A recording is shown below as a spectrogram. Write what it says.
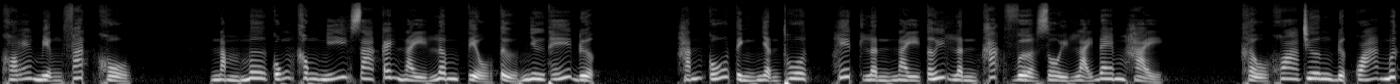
Khóe miệng phát khổ. Nằm mơ cũng không nghĩ ra cái này lâm tiểu tử như thế được. Hắn cố tình nhận thua, Hết lần này tới lần khác vừa rồi lại đem hải. Khẩu khoa trương được quá mức.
